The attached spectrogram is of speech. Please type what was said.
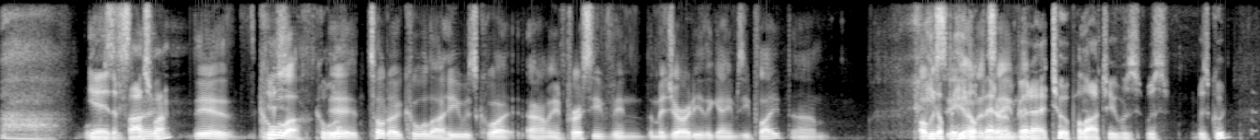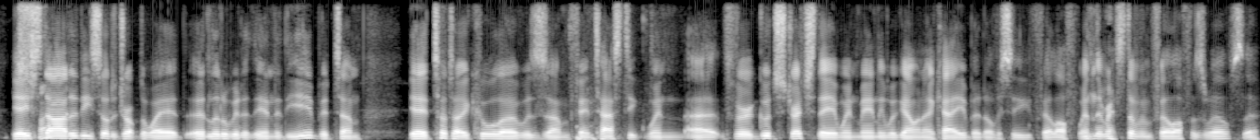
ah, yeah, the fast name? one. Yeah, Koula. Koula. Yeah, Toto Koula. He was quite um, impressive in the majority of the games he played. Um, He got, obviously, he got on a better team and that- better. Tua Palatu was was was good. yeah, he started. He sort of dropped away a, a little bit at the end of the year, but um, yeah, Toto Koula was um, fantastic when uh, for a good stretch there when Manly were going okay, but obviously fell off when the rest of them fell off as well. So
